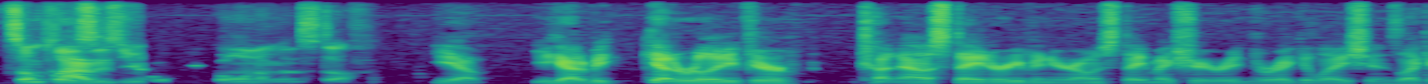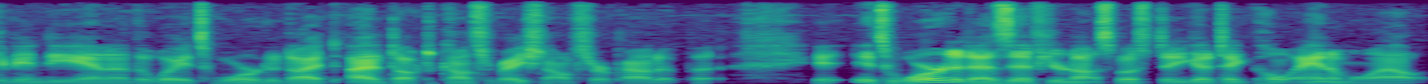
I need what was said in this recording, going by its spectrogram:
Some places you bone them and stuff. Yep. You got to be got to really if you're cutting out a state or even your own state, make sure you read the regulations. Like in Indiana, the way it's worded, I, I had to talk to conservation officer about it, but it, it's worded as if you're not supposed to. You got to take the whole animal out.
